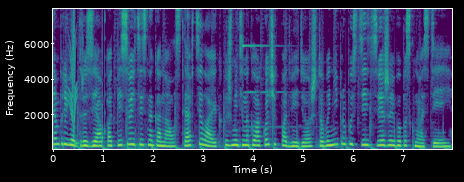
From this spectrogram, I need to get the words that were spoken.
Всем привет, друзья! Подписывайтесь на канал, ставьте лайк и жмите на колокольчик под видео, чтобы не пропустить свежий выпуск новостей.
